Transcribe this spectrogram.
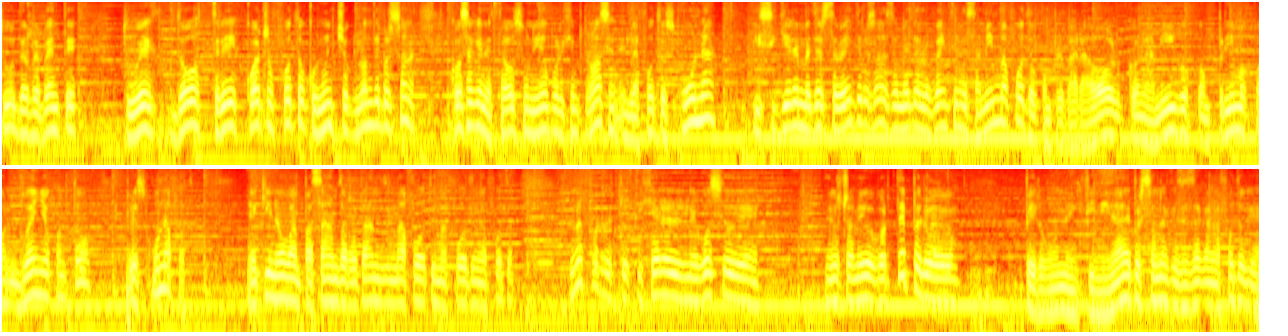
tú de repente tú ves dos, tres, cuatro fotos con un choclón de personas, cosa que en Estados Unidos, por ejemplo, no hacen. En la foto es una y si quieren meterse 20 personas, se meten los 20 en esa misma foto, con preparador, con amigos, con primos, con dueños, con todo, pero es una foto. Y aquí no van pasando, rotando más fotos y más fotos y más fotos. No es por desprestigiar el negocio de, de nuestro amigo Cortés, pero, Claro. pero una infinidad de personas que se sacan la foto que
